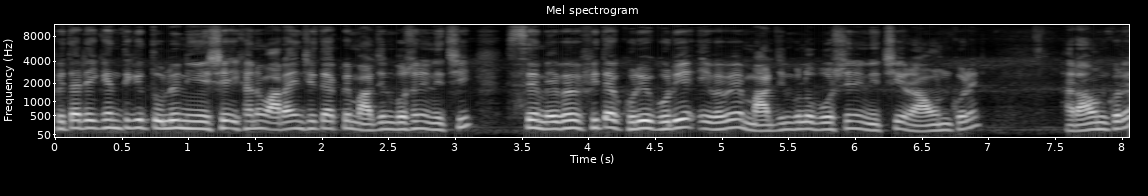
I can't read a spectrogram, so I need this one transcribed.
ফিতাটি এখান থেকে তুলে নিয়ে এসে এখানেও আড়াই ইঞ্চিতে একটি মার্জিন বসে নিয়ে নিচ্ছি। সেম এভাবে ফিতা ঘুরিয়ে ঘুরিয়ে এইভাবে মার্জিনগুলো বসে নিচ্ছি রাউন্ড করে। রাউন্ড করে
